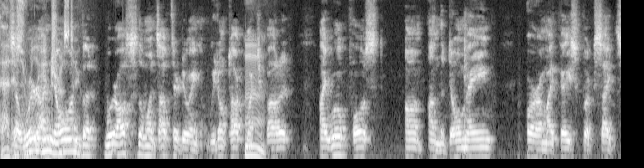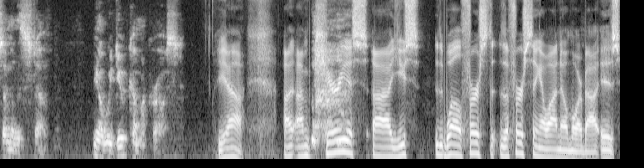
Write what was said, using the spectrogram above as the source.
That is So we're really unknown, but we're also the ones out there doing it. We don't talk much Mm. about it. I will post on on the domain or on my Facebook site some of the stuff. You know, we do come across. Yeah, I, I'm curious. Uh, you well, first, the first thing I want to know more about is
